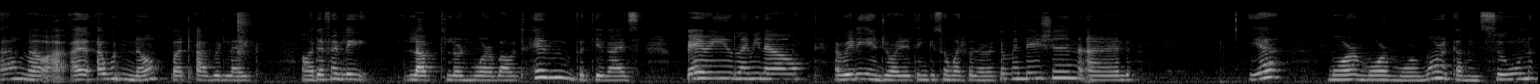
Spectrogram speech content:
I don't know. I, I I wouldn't know, but I would like uh, definitely love to learn more about him. But you guys, very let me know. I really enjoyed it. Thank you so much for the recommendation and yeah more and more and more and more coming soon.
